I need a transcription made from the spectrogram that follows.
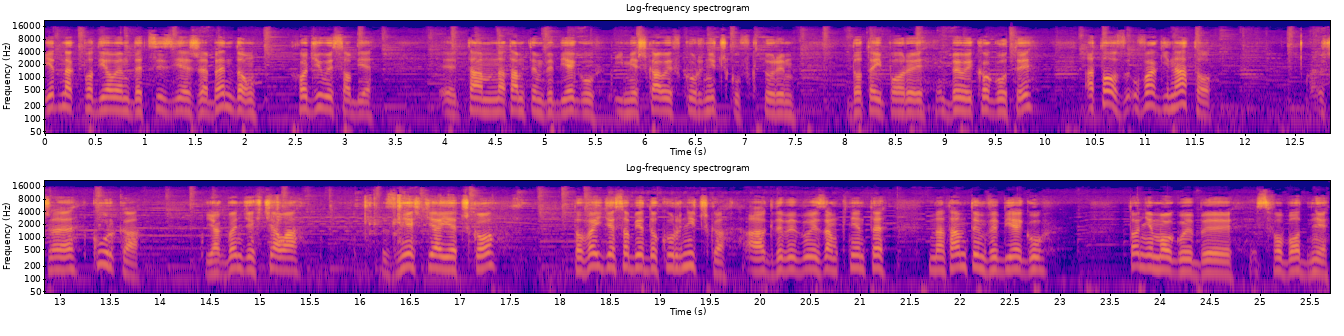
jednak podjąłem decyzję, że będą chodziły sobie y, tam na tamtym wybiegu i mieszkały w kurniczku, w którym do tej pory były koguty. A to z uwagi na to, że kurka, jak będzie chciała znieść jajeczko, to wejdzie sobie do kurniczka, a gdyby były zamknięte na tamtym wybiegu, to nie mogłyby swobodnie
